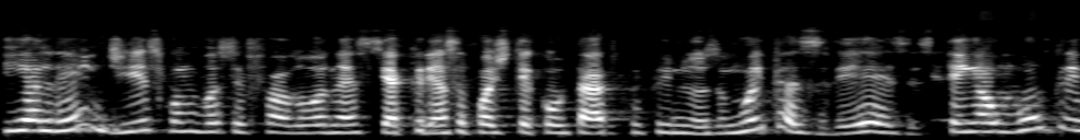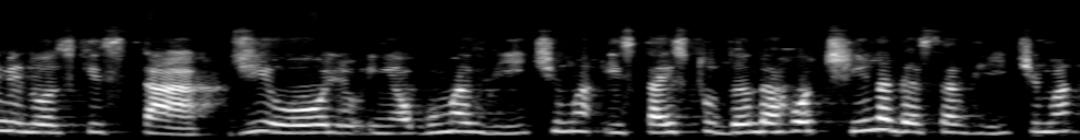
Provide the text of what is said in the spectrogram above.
E além disso, como você falou, né, se a criança pode ter contato com o criminoso, muitas vezes tem algum criminoso que está de olho em alguma vítima e está estudando a rotina dessa vítima,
